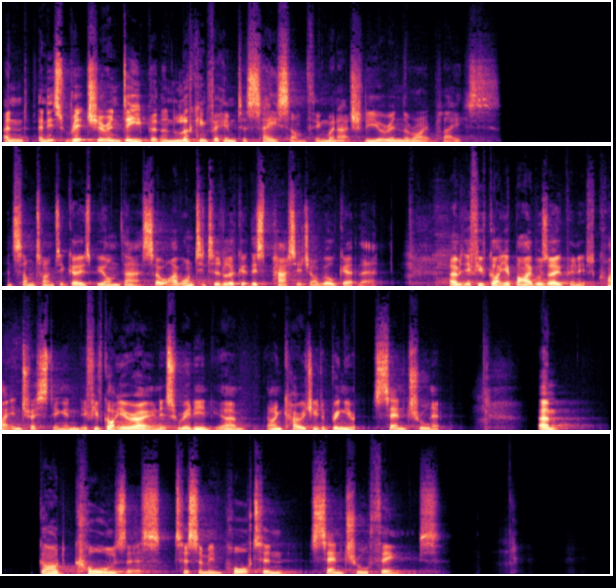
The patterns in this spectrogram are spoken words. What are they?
And, and it's richer and deeper than looking for him to say something when actually you're in the right place. And sometimes it goes beyond that. So I wanted to look at this passage. I will get there. Um, if you've got your Bibles open, it's quite interesting. And if you've got your own, it's really, um, I encourage you to bring your central. Um, God calls us to some important central things.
